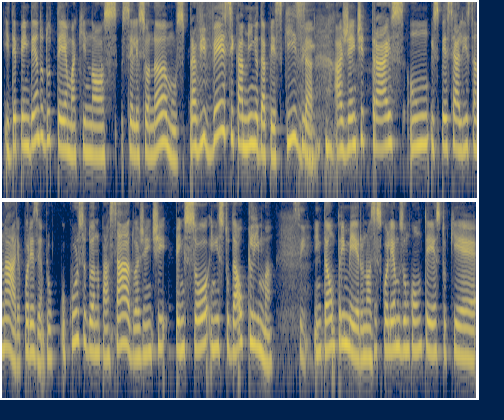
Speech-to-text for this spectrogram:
e dependendo do tema que nós selecionamos para viver esse caminho da pesquisa, Sim. a gente traz um especialista na área. Por exemplo, o curso do ano passado a gente pensou em estudar o clima. Sim. Então, primeiro, nós escolhemos um contexto que é,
